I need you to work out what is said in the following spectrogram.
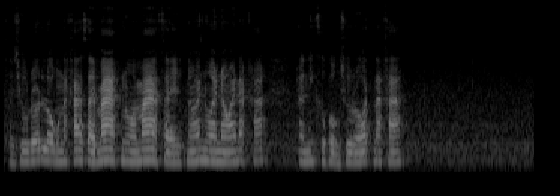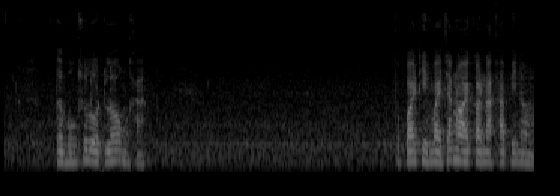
ใส่ชูรสลงนะคะ ใส่มากนัวมากใส่น้อยนัวน้อยนะคะ อันนี้คือผงชูรสนะคะ เติมผงชูรสลงค่ะกระปล่อยทีมไว้จักน่อยก่อนนะคะพี่น้อง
